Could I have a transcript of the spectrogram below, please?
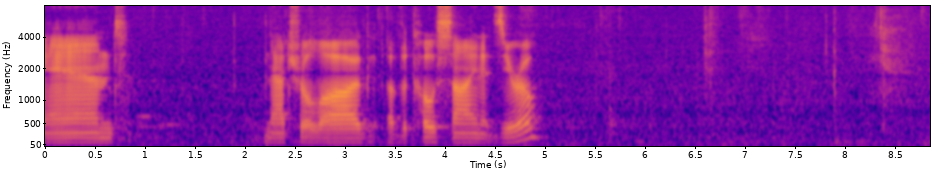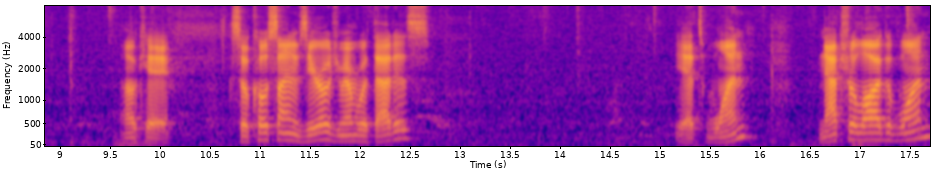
and natural log of the cosine at 0. Okay, so cosine of 0, do you remember what that is? Yeah, it's 1. Natural log of 1?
